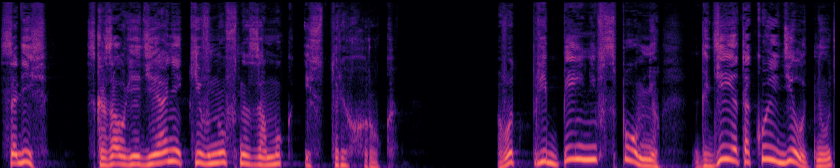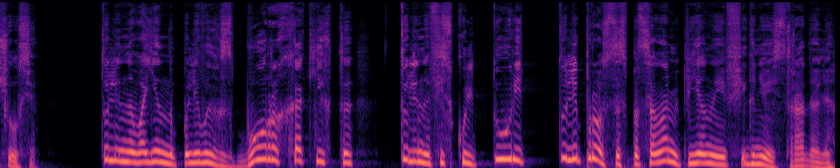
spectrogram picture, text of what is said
«Садись», — сказал я Диане, кивнув на замок из трех рук. Вот прибей не вспомню, где я такое делать научился. То ли на военно-полевых сборах каких-то, то ли на физкультуре, то ли просто с пацанами пьяные фигней страдали.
